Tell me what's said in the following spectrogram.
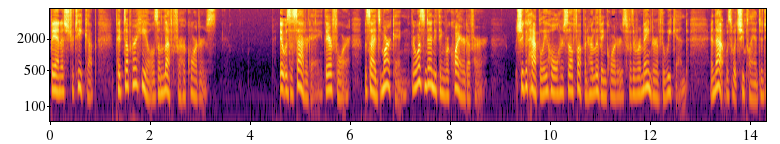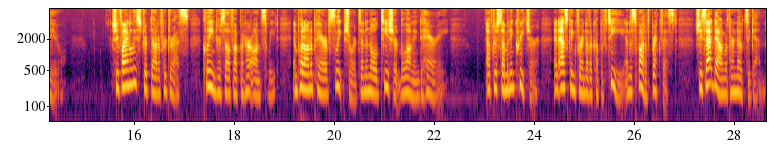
banished her teacup, picked up her heels, and left for her quarters. It was a Saturday, therefore, besides marking, there wasn't anything required of her. She could happily hole herself up in her living quarters for the remainder of the weekend, and that was what she planned to do. She finally stripped out of her dress, cleaned herself up in her ensuite, and put on a pair of sleep shorts and an old t shirt belonging to Harry. After summoning Kreacher and asking for another cup of tea and a spot of breakfast, she sat down with her notes again,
